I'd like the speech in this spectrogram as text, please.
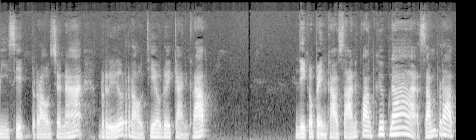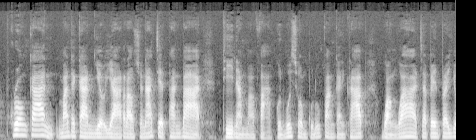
มีสิทธิ์เราชนะ หรือเราเที่ยวด้วยกันครับนี่ก็เป็นข่าวสารความคืบหน้าสำหรับโครงการมาตรการเยียวยาเราชนะ 7,000 บาท ที่นำมาฝากคุณผู้ชมคุณผู้ฟังกันครับ หวังว่าจะเป็นประโย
